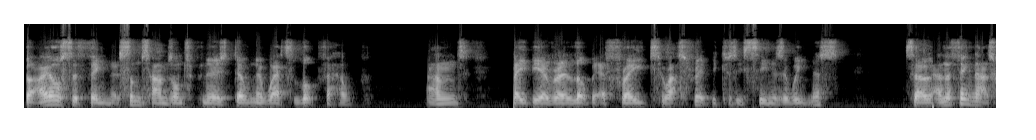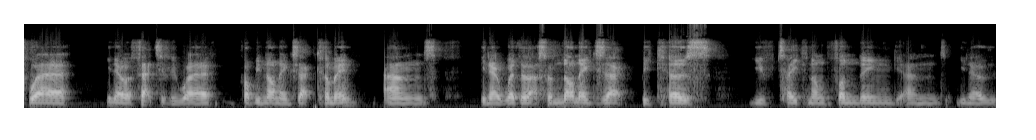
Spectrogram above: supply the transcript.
But I also think that sometimes entrepreneurs don't know where to look for help and maybe are a little bit afraid to ask for it because it's seen as a weakness. So, and I think that's where, you know, effectively where probably non exec come in. And, you know, whether that's a non exec because you've taken on funding and, you know,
